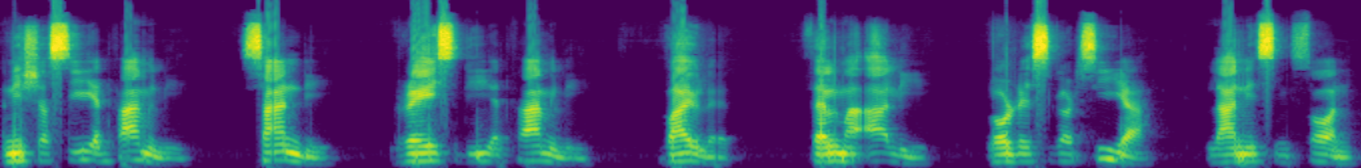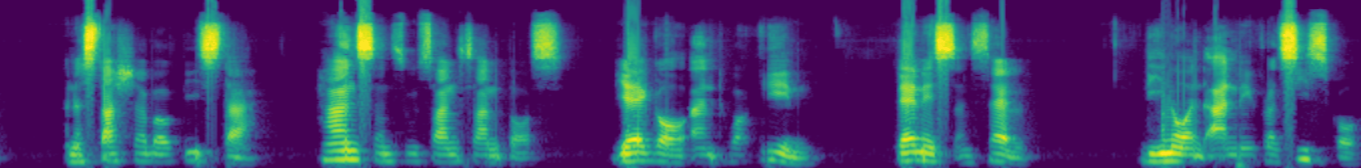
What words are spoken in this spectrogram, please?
Anisha C. and family, Sandy, Grace D. and family, Violet, Thelma Ali, Lourdes Garcia, Lani Singson, Anastasia Bautista, Hans and Susan Santos, Diego and Joaquin, Dennis and Sel, Dino and Andy Francisco,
